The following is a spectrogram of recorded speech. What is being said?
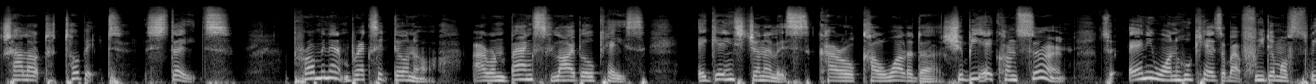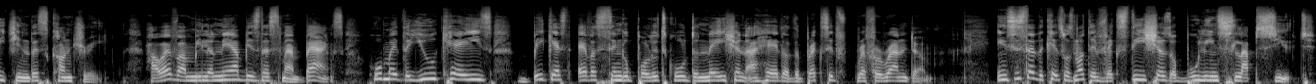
Charlotte Tobitt states Prominent Brexit donor Arron Banks' libel case against journalist Carole Cadwalladr should be a concern to anyone who cares about freedom of speech in this country. However, millionaire businessman Banks, who made the UK's biggest ever single political donation ahead of the Brexit referendum, insisted the case was not a vexatious or bullying SLAPP suit.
